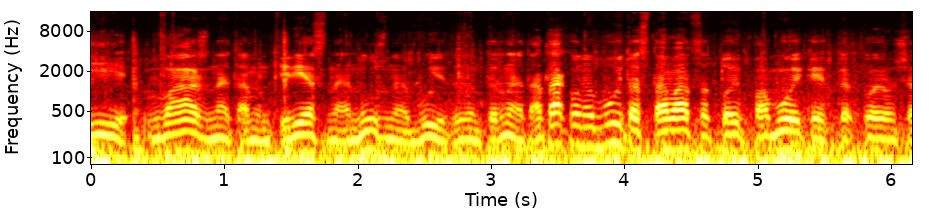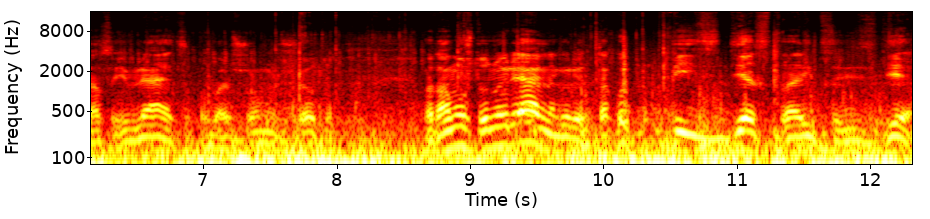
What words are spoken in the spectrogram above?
и важное, там, интересное, нужное будет из интернета. А так он и будет оставаться той помойкой, в какой он сейчас является, по большому счету. Потому что, ну реально, говорю, такой пиздец творится везде.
